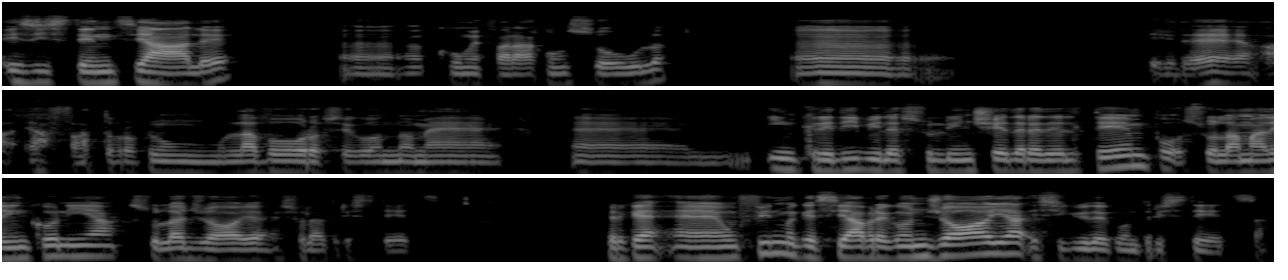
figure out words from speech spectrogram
esistenziale, come farà con Soul ed è, ha fatto proprio un lavoro, secondo me, eh, incredibile sull'incedere del tempo, sulla malinconia, sulla gioia e sulla tristezza. Perché è un film che si apre con gioia e si chiude con tristezza.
